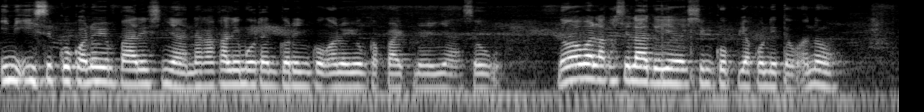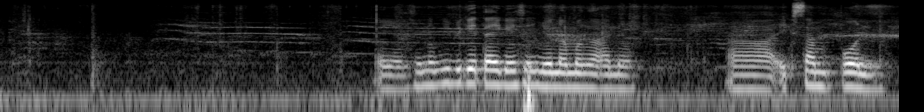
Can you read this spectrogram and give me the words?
iniisip ko kung ano yung pares niya, nakakalimutan ko rin kung ano yung kapartner niya. So, nawawala kasi lagi guys yung kopya ko nito. Ano? Ayan. So, nagbibigay tayo guys sa inyo ng mga ano, ah, example.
